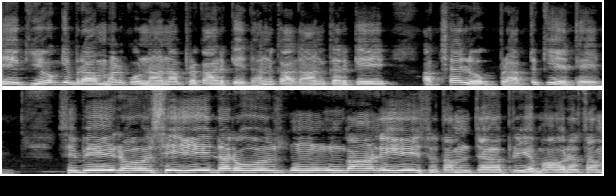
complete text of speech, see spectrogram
एक योग्य ब्राह्मण को नाना प्रकार के धन का दान करके अक्षय लोक प्राप्त किए थे। शिबिरोसी नरोगानी सुतम च प्रियमोरसम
